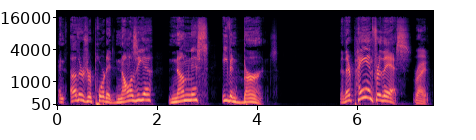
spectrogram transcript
and others reported nausea, numbness, even burns. Now they're paying for this. Right.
